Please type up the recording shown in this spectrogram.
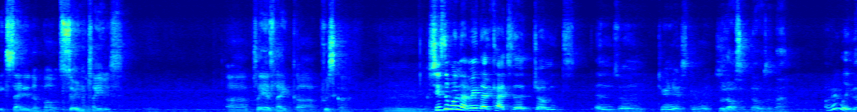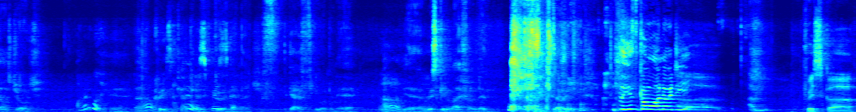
excited about certain players. Uh, players like uh, Priska. Mm. She's the one that made that catch that jumped end zone during their scrimmage. No, that was that was a man. Oh really? That was George. Oh really? Yeah, that Oh, crazy I catch. it was where he Priska. like, The guy flew up in the air. Oh. Yeah, risking life and limb. I. Please go on, OG. Uh, I'm Priska,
